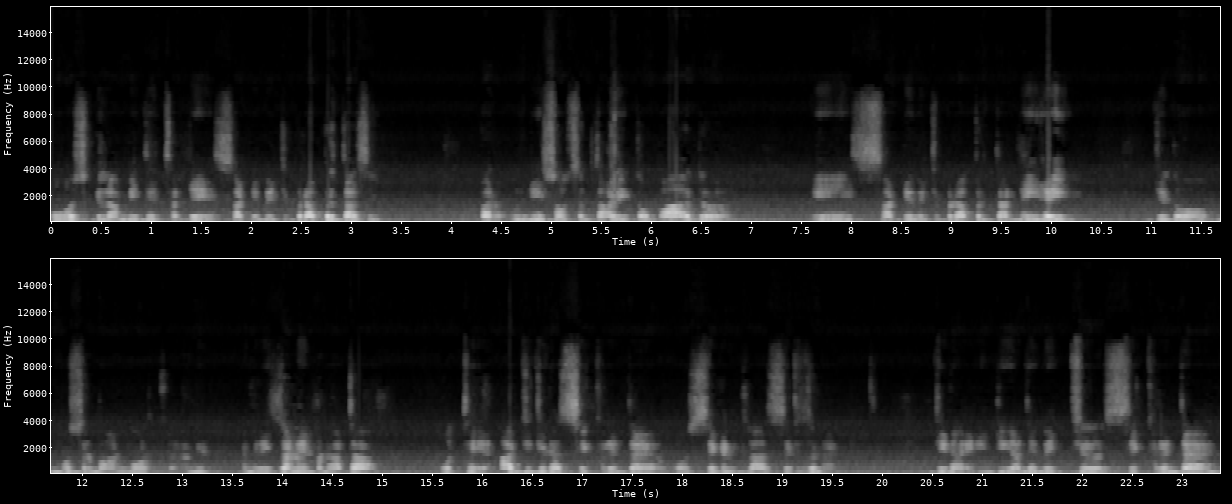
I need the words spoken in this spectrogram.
ਉਸ ਗੁਲਾਮੀ ਦੇ ਥੱਲੇ ਸਾਡੇ ਵਿੱਚ ਬਰਾਬਰਤਾ ਸੀ। ਪਰ 1947 ਤੋਂ ਬਾਅਦ ਇਹ ਸਾਡੇ ਵਿੱਚ ਬਰਾਬਰਤਾ ਨਹੀਂ ਰਹੀ। ਜਦੋਂ ਮੁਸਲਮਾਨ ਮੁਲਕ ਅੰਗ- ਅੰਗਰੇਜ਼ਾਂ ਨੇ ਬਣਾਤਾ, ਉੱਥੇ ਅੱਜ ਜਿਹੜਾ ਸਿੱਖ ਰਹਿੰਦਾ ਹੈ, ਉਹ ਸੈਕੰਡ ਕਲਾਸ ਸਿਟੀਜ਼ਨ ਹੈ। ਜਿਹੜਾ ਇੰਡੀਆ ਦੇ ਵਿੱਚ ਸਿੱਖ ਰਹਿੰਦਾ ਹੈ,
